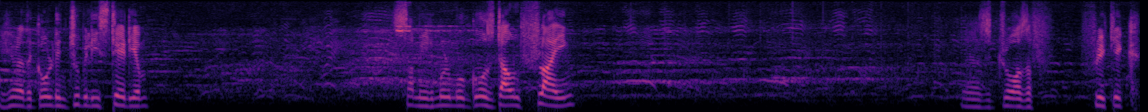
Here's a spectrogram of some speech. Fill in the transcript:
here at the Golden Jubilee Stadium. Samir Murmu goes down flying. As it draws a free kick.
